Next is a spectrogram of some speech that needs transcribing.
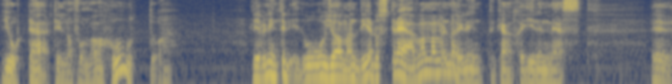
gjort det här till någon form av hot då. Det är väl inte det. Och gör man det, då strävar man väl möjligen inte kanske i den mest eh,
